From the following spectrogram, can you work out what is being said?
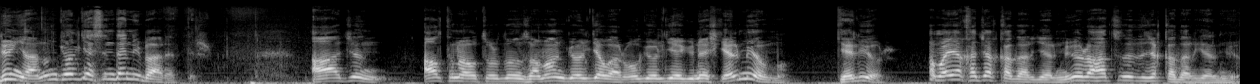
Dünyanın gölgesinden ibarettir. Ağacın altına oturduğun zaman gölge var. O gölgeye güneş gelmiyor mu? Geliyor. Ama yakacak kadar gelmiyor, rahatsız edecek kadar gelmiyor.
